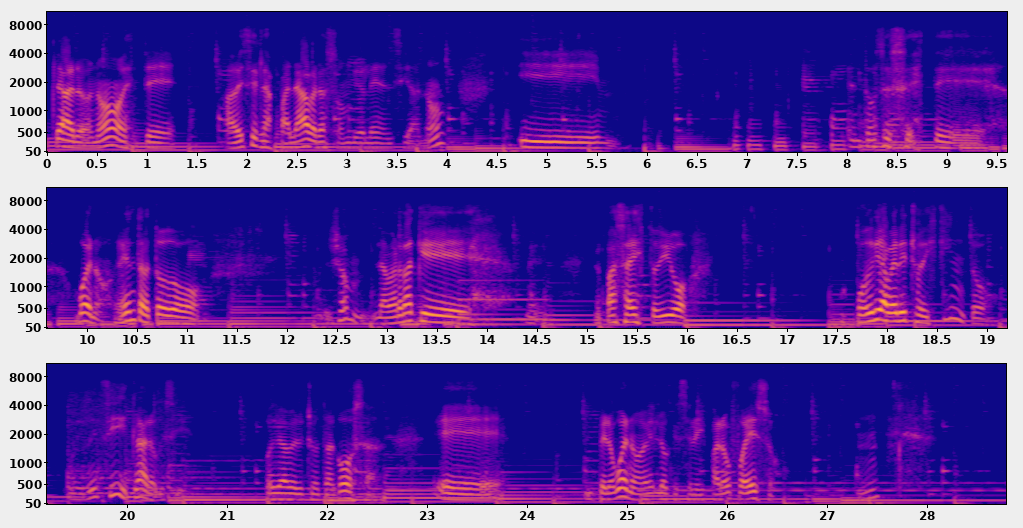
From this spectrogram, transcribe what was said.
claro, ¿no? Este, a veces las palabras son violencia, ¿no? Y entonces, este, bueno, entra todo. Yo, la verdad que me, pasa esto, digo, podría haber hecho distinto. Sí, claro que sí. Podría haber hecho otra cosa. Eh, pero bueno, es lo que se le disparó fue eso.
